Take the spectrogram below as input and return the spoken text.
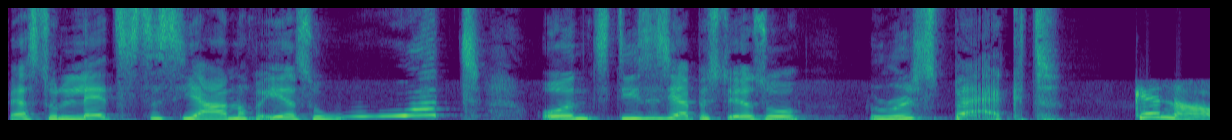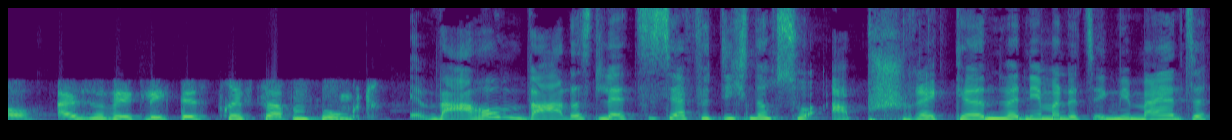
wärst du letztes Jahr noch eher so, what? Und dieses Jahr bist du eher so, Respect. Genau, also wirklich, das trifft auf den Punkt. Warum war das letztes Jahr für dich noch so abschreckend, wenn jemand jetzt irgendwie meinte,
